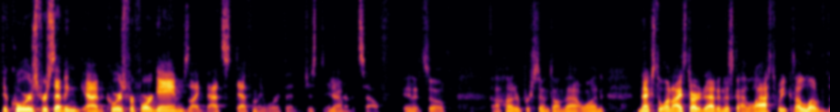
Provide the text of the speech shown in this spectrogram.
the Coors for seven, uh, Coors for four games, like that's definitely worth it just in yeah. and of itself. In itself hundred percent on that one. Next one, I started adding this guy last week because I loved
